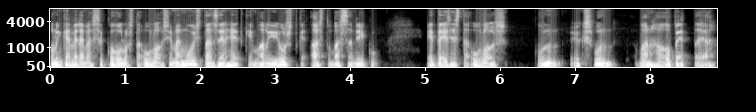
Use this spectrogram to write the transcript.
olin kävelemässä koulusta ulos ja mä muistan sen hetken, mä olin just astumassa niin kuin eteisestä ulos, kun yksi mun vanha opettaja,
